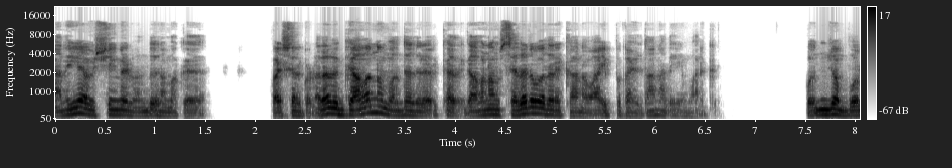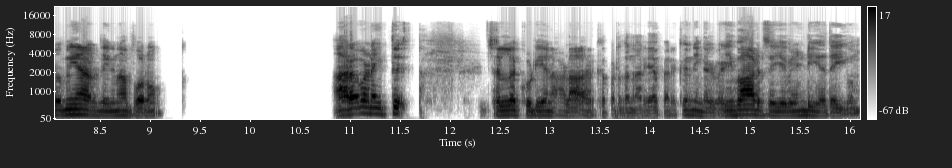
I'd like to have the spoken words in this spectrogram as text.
நிறைய விஷயங்கள் வந்து நமக்கு ப்ரெஷர் கூட அதாவது கவனம் வந்து அதுல இருக்காது. கவனம் சிதறுவதற்கான வாய்ப்புகள் தான் அதிகமா இருக்கு. கொஞ்சம் பொறுமையா இருந்தீங்கன்னா போறோம் அரவணைத்து செல்லக்கூடிய நாளாக இருக்கப்படுது நிறைய பேருக்கு நீங்கள் வழிபாடு செய்ய வேண்டியதையும்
